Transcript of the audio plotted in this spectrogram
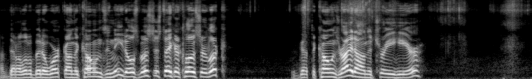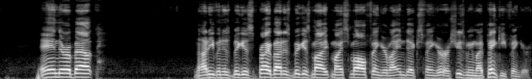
I've done a little bit of work on the cones and needles, but let's just take a closer look. We've got the cones right on the tree here. And they're about not even as big as, probably about as big as my, my small finger, my index finger, or excuse me, my pinky finger.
